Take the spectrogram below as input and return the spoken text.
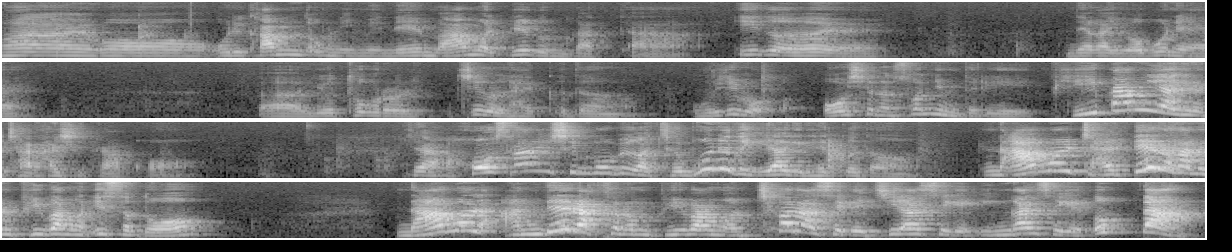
아이고 우리 감독님이 내 마음을 읽은 것 같다. 이걸 내가 요번에 어, 유튜브를 찍으려 했거든. 우리 집에 오시는 손님들이 비방 이야기를 잘 하시더라고. 자 호산 신보비가 저번에도 이야기를 했거든. 남을 잘 때려 하는 비방은 있어도 남을 안 되라 하는 비방은 천하세계, 지하세계, 인간세계 없다.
